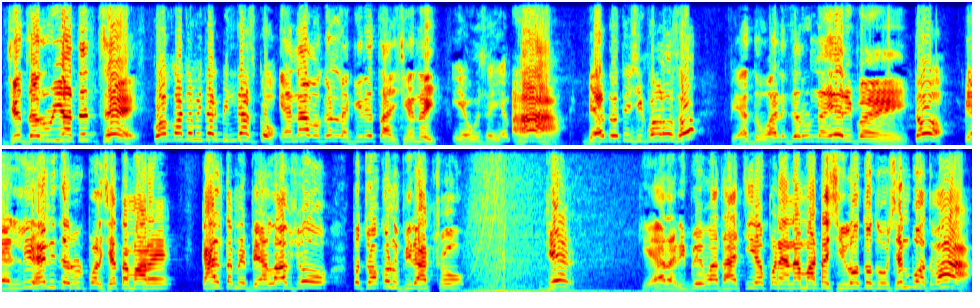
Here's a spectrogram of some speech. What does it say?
જે જરૂરિયાત જ છે. કો કો તમે તાર બિંદાસ કો. એના વગર લગીરે ચાલશે નહીં. એવું છે એમ? હા. બે દોતી શીખવાડો છો? બે ધોવાની જરૂર નહીં હરીભાઈ. તો? પહેલી હેની જરૂર પડશે તમારે. કાલ તમે બે લાવશો તો ચોકણ ઊભી રાખશો. ઘેર. ઘેર હરીભાઈ વાત સાચી છે પણ એના માટે શીલો તો જોશે ને બોધવા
